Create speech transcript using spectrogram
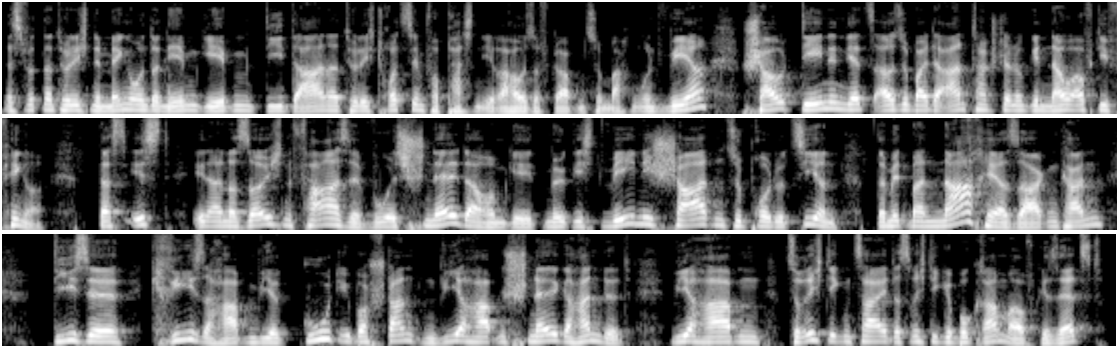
es wird natürlich eine Menge Unternehmen geben, die da natürlich trotzdem verpassen, ihre Hausaufgaben zu machen. Und wer schaut denen jetzt also bei der Antragstellung genau auf die Finger? Das ist in einer solchen Phase, wo es schnell darum geht, möglichst wenig Schaden zu produzieren, damit man nachher sagen kann, diese Krise haben wir gut überstanden. Wir haben schnell gehandelt. Wir haben zur richtigen Zeit das richtige Programm aufgesetzt.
